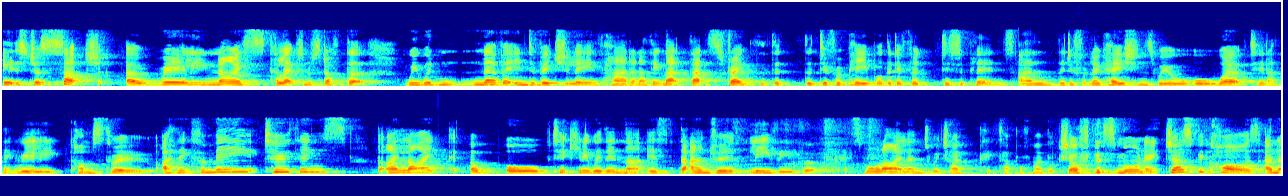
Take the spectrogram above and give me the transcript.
it's just such a really nice collection of stuff that we would never individually have had. And I think that that strength of the, the different people, the different disciplines, and the different locations we all, all worked in, I think really comes through. I think for me, two things that I like, uh, or particularly within that, is the Andrea Levy book, Small Island, which I picked up off my bookshelf this morning. Just because, and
